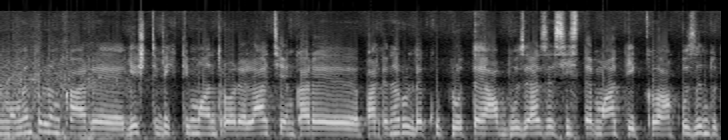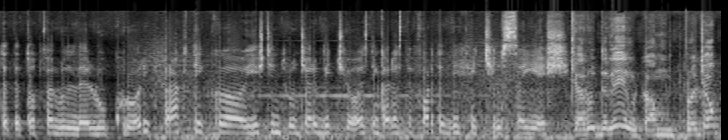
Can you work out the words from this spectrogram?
în momentul în care ești victimă într-o relație în care partenerul de cuplu te abuzează sistematic, acuzându-te de tot felul de lucruri, practic ești într-un cerc vicios din care este foarte dificil să ieși. Chiar rudele el cam plăceau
